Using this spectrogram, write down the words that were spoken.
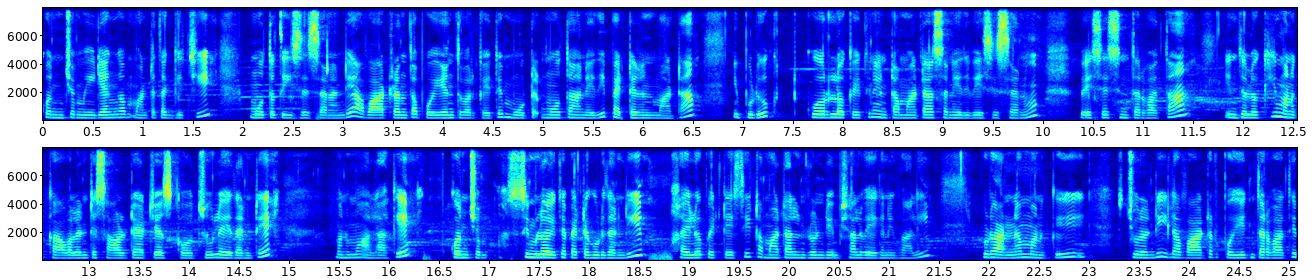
కొంచెం మీడియంగా మంట తగ్గించి మూత తీసేసానండి. ఆ వాటర్ అంతా పోయేంత వరకు అయితే మూట మూత అనేది పెట్టానమాట ఇప్పుడు కూరలోకి అయితే నేను టమాటాస్ అనేది వేసేసాను. వేసేసిన తర్వాత ఇందులోకి మనకు కావాలంటే సాల్ట్ యాడ్ చేసుకోవచ్చు లేదంటే మనము అలాగే కొంచెం సిమ్లో అయితే పెట్టకూడదండి. హైలో పెట్టేసి టమాటాలను రెండు నిమిషాలు వేగనివ్వాలి. ఇప్పుడు అన్నం మనకి చూడండి ఇలా వాటర్ పోయిన తర్వాతే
